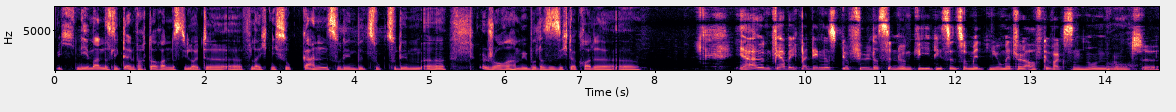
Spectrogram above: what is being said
ich nehme an, das liegt einfach daran, dass die Leute äh, vielleicht nicht so ganz so den Bezug zu dem äh, Genre haben, über das sie sich da gerade Ja, irgendwie habe ich bei denen das Gefühl, das sind irgendwie, die sind so mit New Metal aufgewachsen und, und äh,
